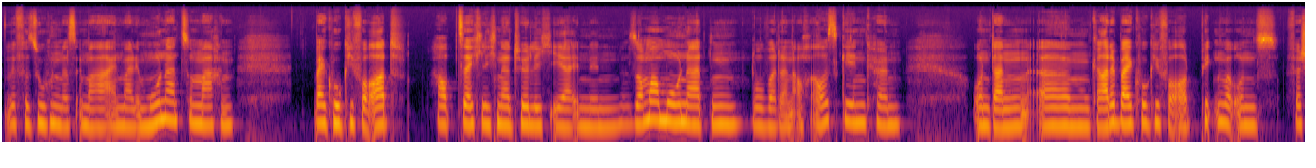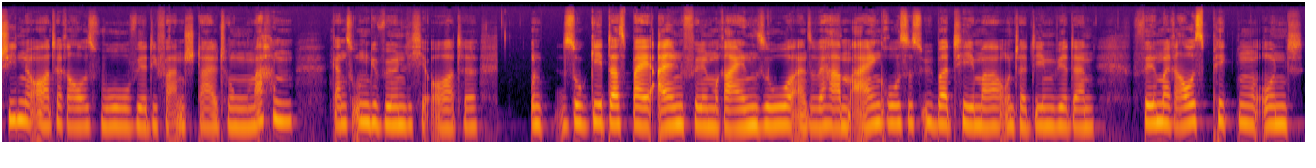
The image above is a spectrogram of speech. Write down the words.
Wir versuchen das immer einmal im Monat zu machen. Bei Koki vor Ort hauptsächlich natürlich eher in den Sommermonaten, wo wir dann auch rausgehen können. Und dann ähm, gerade bei Koki vor Ort picken wir uns verschiedene Orte raus, wo wir die Veranstaltungen machen, ganz ungewöhnliche Orte. Und so geht das bei allen Filmreihen so. Also wir haben ein großes Überthema, unter dem wir dann Filme rauspicken und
